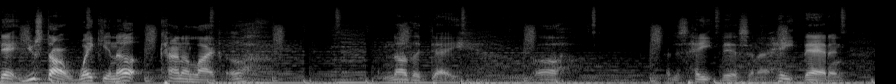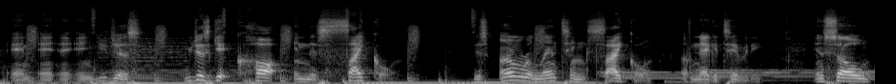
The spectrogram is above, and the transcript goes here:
that you start waking up kind of like, ugh, another day. Ugh, I just hate this and I hate that and and and, and you just you just get caught in this cycle, this unrelenting cycle of negativity. And so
